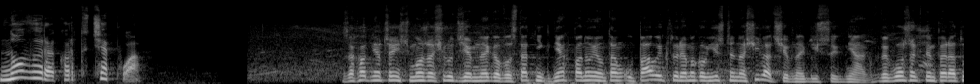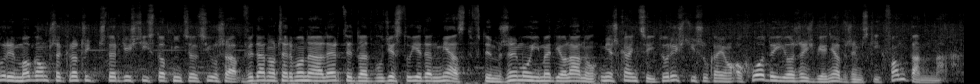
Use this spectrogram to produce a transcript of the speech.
nowy rekord ciepła? Zachodnia część Morza Śródziemnego. W ostatnich dniach panują tam upały, które mogą jeszcze nasilać się w najbliższych dniach. We Włoszech temperatury mogą przekroczyć 40 stopni Celsjusza. Wydano czerwone alerty dla 21 miast, w tym Rzymu i Mediolanu. Mieszkańcy i turyści szukają ochłody i orzeźwienia w rzymskich fontannach.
